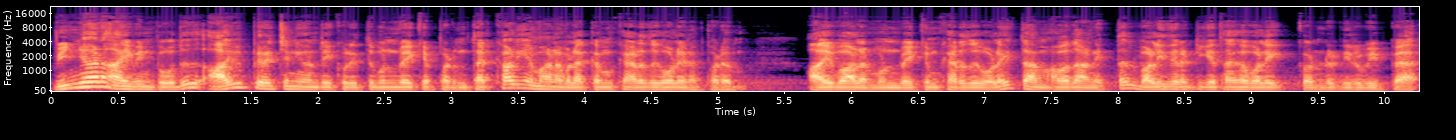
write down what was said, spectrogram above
விஞ்ஞான ஆய்வின் போது ஆய்வு பிரச்சனை ஒன்றை குறித்து முன்வைக்கப்படும் தற்காலிகமான விளக்கம் கருதுகோள் எனப்படும். ஆய்வாளர் முன்வைக்கும் கருதுகோளை தாம் அவதானித்தல் வழி திரட்டிய தகவலை கொண்டு நிரூபிப்பார்.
